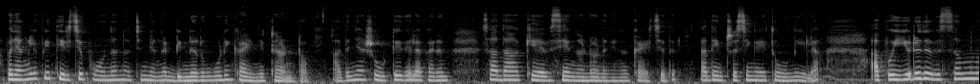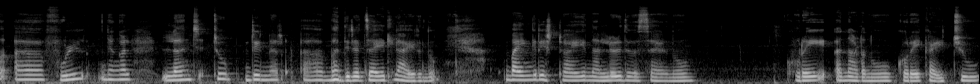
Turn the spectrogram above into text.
അപ്പോൾ ഞങ്ങളിപ്പോൾ ഈ തിരിച്ചു പോകുന്നതെന്ന് വെച്ചാൽ ഞങ്ങൾ ഡിന്നറും കൂടി കഴിഞ്ഞിട്ടാണ് കേട്ടോ. അത് ഞാൻ ഷൂട്ട് ചെയ്തില്ല കാരണം സാധാ കെ എഫ് സി എങ്ങാണ്ടാണ് ഞങ്ങൾ കഴിച്ചത്. അത് ഇൻട്രസ്റ്റിംഗ് ആയി തോന്നിയില്ല. അപ്പോൾ ഈ ഒരു ദിവസം ഫുൾ ഞങ്ങൾ ലഞ്ച് ടു ഡിന്നർ മധുര സൈഡിലായിരുന്നു. ഭയങ്കര ഇഷ്ടമായി. നല്ലൊരു ദിവസമായിരുന്നു. കുറേ നടന്നു കുറേ കഴിച്ചു.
